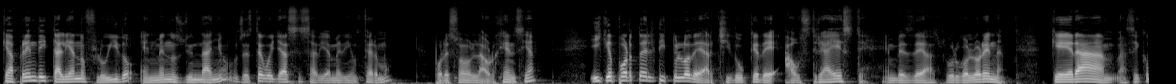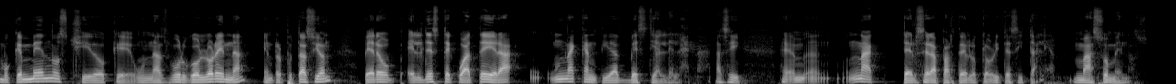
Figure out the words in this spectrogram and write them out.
que aprende italiano fluido en menos de un año. Este güey ya se sabía medio enfermo, por eso la urgencia y que porta el título de archiduque de Austria Este en vez de Habsburgo-Lorena, que era así como que menos chido que un Habsburgo-Lorena en reputación, pero el de este cuate era una cantidad bestial de lana, así, em, una tercera parte de lo que ahorita es Italia, más o menos.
